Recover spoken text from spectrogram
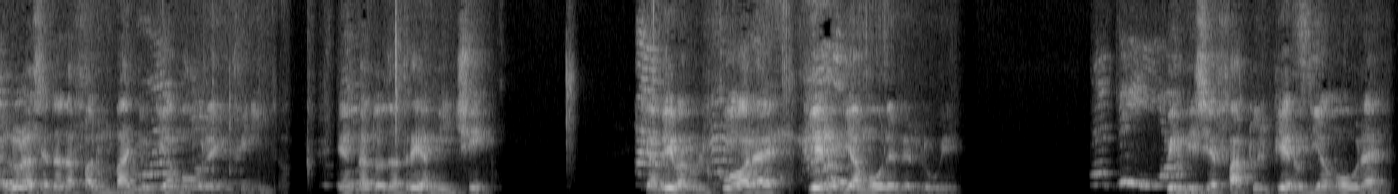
e allora si è andato a fare un bagno di amore infinito. È andato da tre amici che avevano il cuore pieno di amore per lui. Quindi si è fatto il pieno di amore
